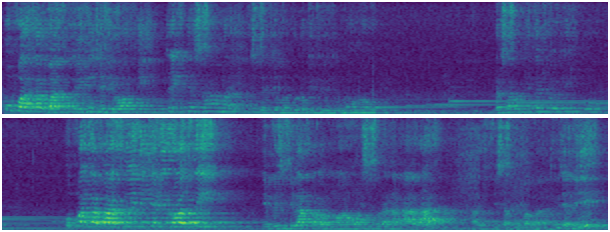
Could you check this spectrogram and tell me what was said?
ubahlah batu ini jadi roti. Triknya sama, itu sudah zaman dulu gitu itu mulu. Dan sama kita juga gitu. Ubahlah batu ini jadi roti. Iblis bilang kalau mau disebut anak Allah harus bisa ubah batu jadi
